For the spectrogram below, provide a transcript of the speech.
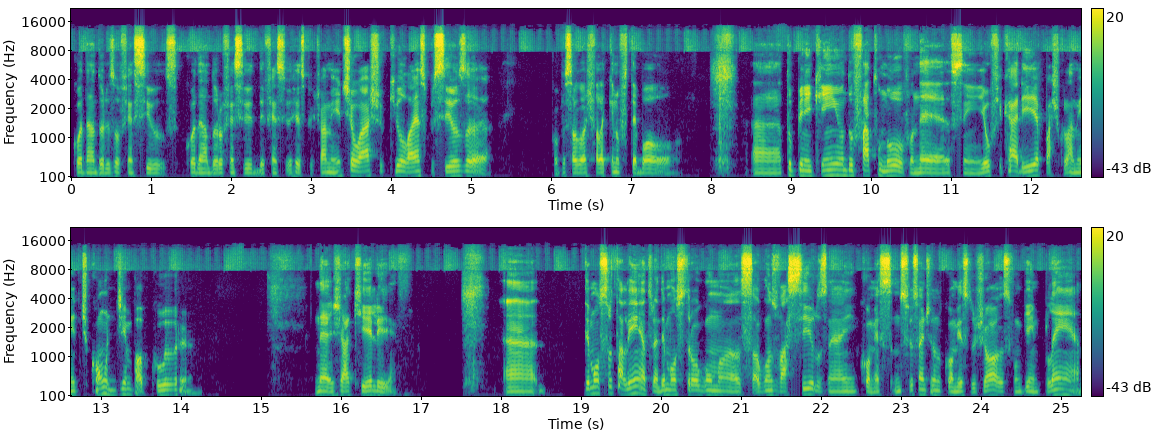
coordenadores ofensivos, coordenador ofensivo e defensivo respectivamente, eu acho que o Lions precisa, como o pessoal gosta de falar aqui no futebol, uh, tupiniquinho do fato novo, né, assim, eu ficaria particularmente com o Jim Bob Cooter, né, já que ele uh, demonstrou talento, né, demonstrou algumas, alguns vacilos, né, em começo, especialmente no começo dos jogos, com game plan,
